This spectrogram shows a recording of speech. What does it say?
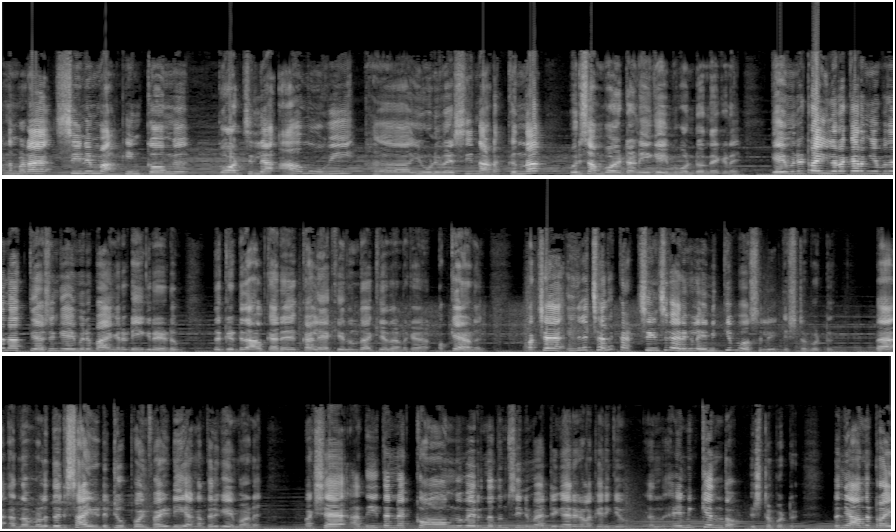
നമ്മുടെ സിനിമ കിങ് കോങ് Godzilla ആ മൂവി യൂണിവേഴ്സിൽ നടക്കുന്ന ഒരു സംഭവമായിട്ടാണ് ഈ ഗെയിം കൊണ്ടുവന്നേക്കണത് ഗെയിമിന്റെ ട്രെയിലറൊക്കെ ഇറങ്ങിയപ്പോൾ തന്നെ അത്യാവശ്യം ഗെയിമിന് ഭയങ്കര ഡീഗ്രേഡും ഇതൊക്കെ ഇട്ട് ആൾക്കാർ കളിയാക്കിയതും ഇതാക്കിയതാണ് ഒക്കെയാണ്. പക്ഷേ ഇതിലെ ചില കട്ട് സീൻസ് കാര്യങ്ങൾ എനിക്ക് പേഴ്സണലി ഇഷ്ടപ്പെട്ടു. നമ്മളിതൊരു side two point five D അങ്ങനത്തെ ഒരു ഗെയിമാണ് പക്ഷെ അതിൽ തന്നെ കോങ് വരുന്നതും സിനിമാറ്റിക് കാര്യങ്ങളൊക്കെ എനിക്ക് എനിക്കെന്തോ ഇഷ്ടപ്പെട്ടു. ഇത് ഞാൻ ഒന്ന് ട്രൈ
